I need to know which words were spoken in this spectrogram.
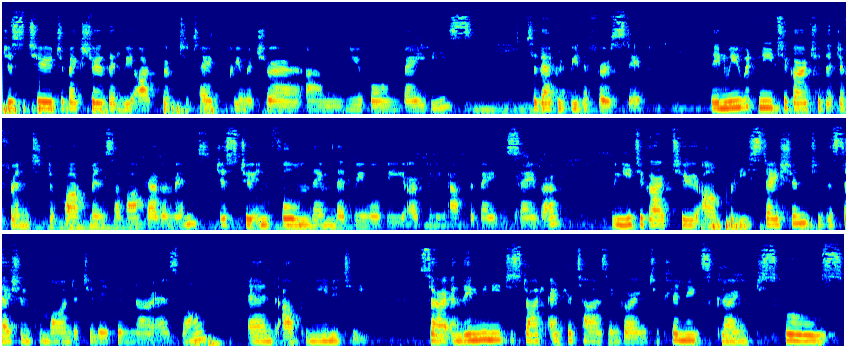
just to, to make sure that we are equipped to take premature um, newborn babies. So that would be the first step then we would need to go to the different departments of our government just to inform them that we will be opening up the baby saver. We need to go to our police station, to the station commander to let them know as well, and our community. So, and then we need to start advertising, going to clinics, going to schools,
